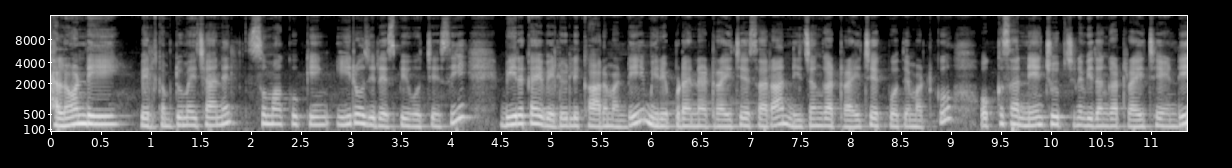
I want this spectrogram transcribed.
హలో అండి. Welcome to my channel. Suma cooking. ఈరోజు రెసిపీ వచ్చేసి బీరకాయ వెల్లుల్లి కారం అండి. మీరు ఎప్పుడైనా ట్రై చేశారా? నిజంగా ట్రై చేయకపోతే మటుకు ఒక్కసారి నేను చూపించిన విధంగా ట్రై చేయండి.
